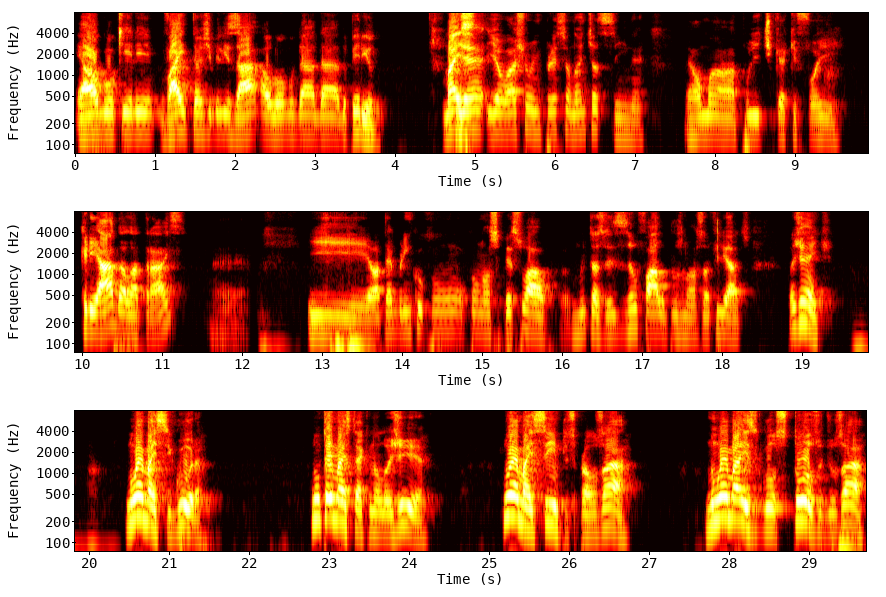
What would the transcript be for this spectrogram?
é algo que ele vai tangibilizar ao longo da, da do período. Mas... E, é, e eu acho impressionante assim, né? É uma política que foi criada lá atrás, é, e eu até brinco com, com o nosso pessoal. Muitas vezes eu falo para os nossos afiliados: Mas, gente, não é mais segura? Não tem mais tecnologia? Não é mais simples para usar? Não é mais gostoso de usar?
